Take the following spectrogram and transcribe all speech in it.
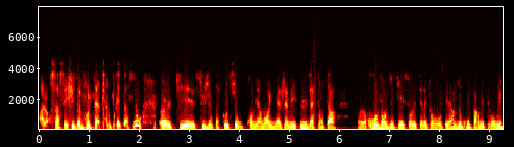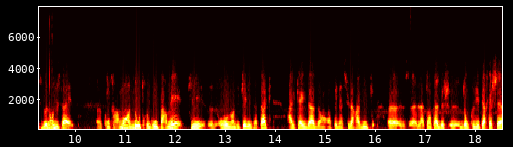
Alors ça, c'est évidemment une interprétation qui est sujette à caution. Premièrement, il n'y a jamais eu d'attentat revendiqué sur le territoire européen de groupes armés terroristes venant du Sahel, contrairement à d'autres groupes armés qui ont revendiqué des attaques Al-Qaïda en péninsule arabique, euh, l'attentat de euh, donc l'hypercacher,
